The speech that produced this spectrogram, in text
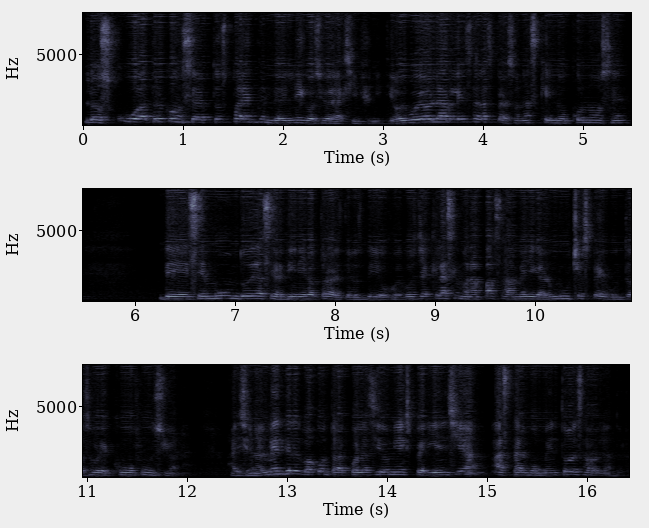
Los cuatro conceptos para entender el negocio de Axie Infinity. Hoy voy a hablarles a las personas que no conocen de ese mundo de hacer dinero a través de los videojuegos, ya que la semana pasada me llegaron muchas preguntas sobre cómo funciona. Adicionalmente les voy a contar cuál ha sido mi experiencia hasta el momento desarrollándolo.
